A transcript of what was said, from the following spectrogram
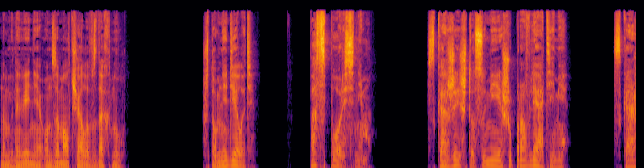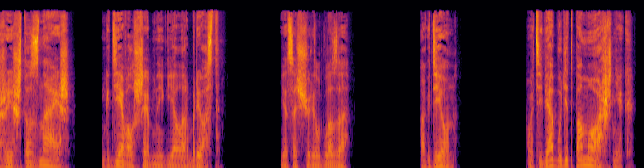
На мгновение он замолчал и вздохнул. Что мне делать? Поспорь с ним. Скажи, что сумеешь управлять ими. Скажи, что знаешь, где волшебный Гьялар Брёст. Я сощурил глаза. А где он? У тебя будет помощник,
